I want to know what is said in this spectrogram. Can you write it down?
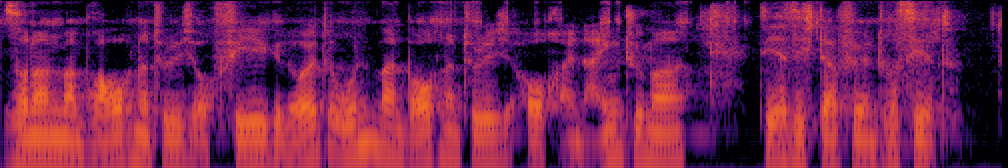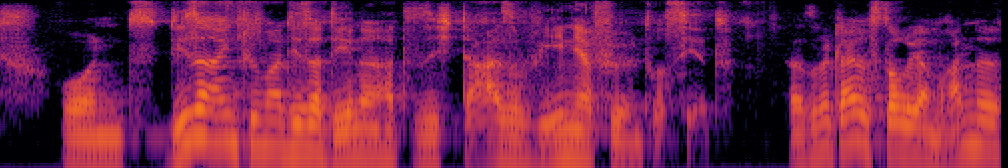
sondern man braucht natürlich auch fähige Leute und man braucht natürlich auch einen Eigentümer, der sich dafür interessiert. Und dieser Eigentümer, dieser Däne, hatte sich da also weniger für interessiert. Also eine kleine Story am Rande.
